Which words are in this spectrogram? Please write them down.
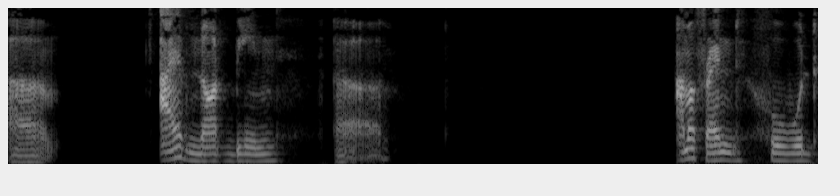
um, i have not been uh, I'm a friend who would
